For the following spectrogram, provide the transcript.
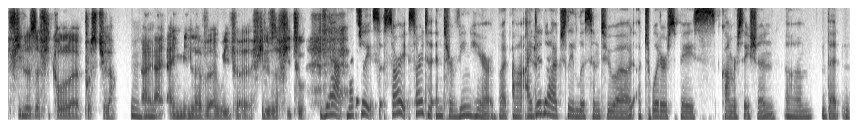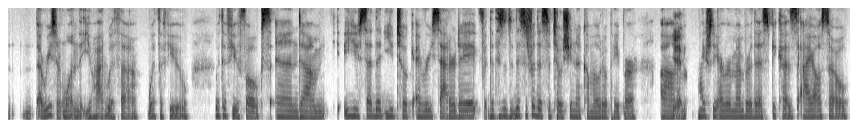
philosophical uh, postulate. Mm-hmm. I, am in love uh, with uh, philosophy too. Yeah, actually, so, sorry, sorry to intervene here, but uh, I did actually listen to a, a Twitter Space conversation um, that a recent one that you had with uh, with a few with a few folks, and um, you said that you took every Saturday. For, this is this is for the Satoshi Nakamoto paper. Um, yeah. Actually, I remember this because I also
